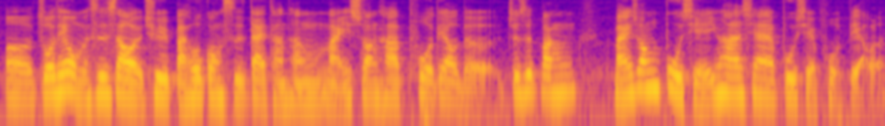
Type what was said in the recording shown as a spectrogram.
呃，昨天我们是稍微去百货公司带糖糖买一双他破掉的，就是帮买一双布鞋，因为他现在布鞋破掉了，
